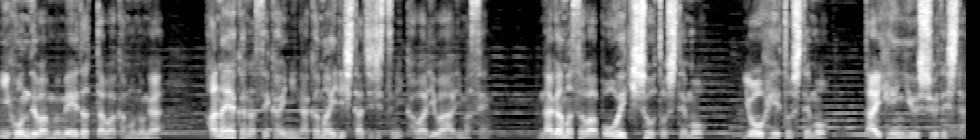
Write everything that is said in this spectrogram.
日本では無名だった若者が華やかな世界に仲間入りした事実に変わりはありません。長政は貿易商としても傭兵としても大変優秀でした。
